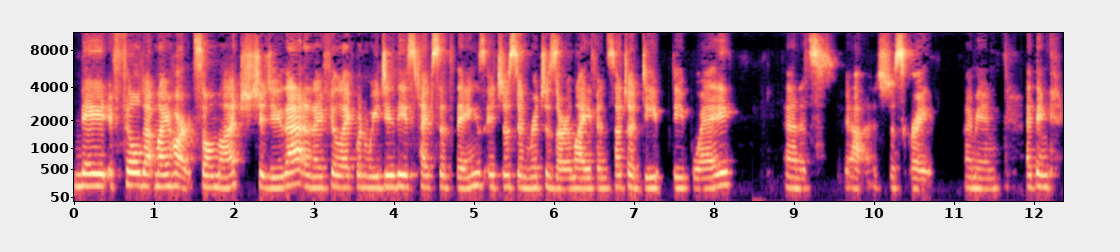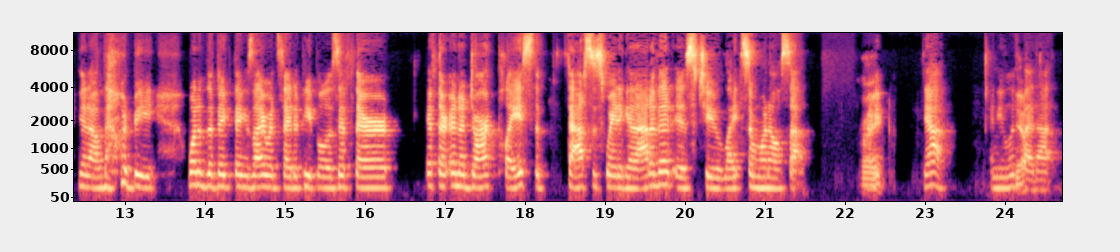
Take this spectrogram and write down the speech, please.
made it filled up my heart so much to do that and i feel like when we do these types of things it just enriches our life in such a deep deep way and it's yeah it's just great i mean i think you know that would be one of the big things i would say to people is if they're if they're in a dark place, the fastest way to get out of it is to light someone else up. Right. right? Yeah. And you live yep. by that.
